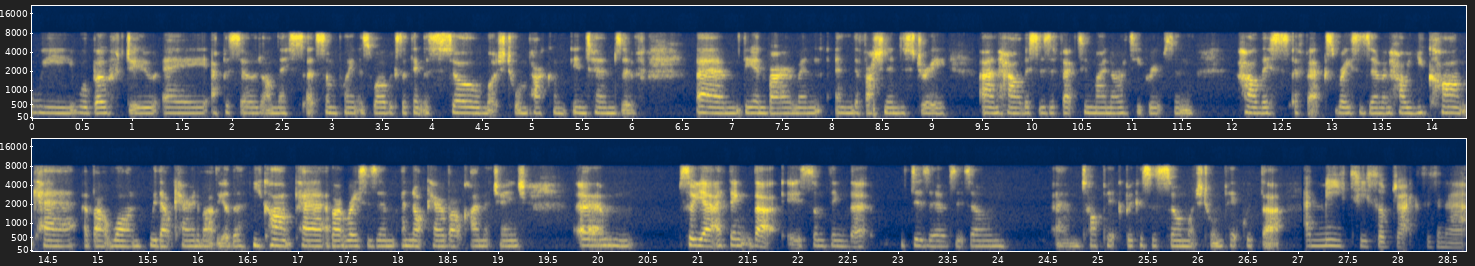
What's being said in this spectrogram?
we will both do a episode on this at some point as well because I think there's so much to unpack in terms of um, the environment and the fashion industry and how this is affecting minority groups and how this affects racism and how you can't care about one without caring about the other. You can't care about racism and not care about climate change. Um, so yeah, I think that is something that deserves its own um, topic because there's so much to unpick with that. A meaty subject, isn't it?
